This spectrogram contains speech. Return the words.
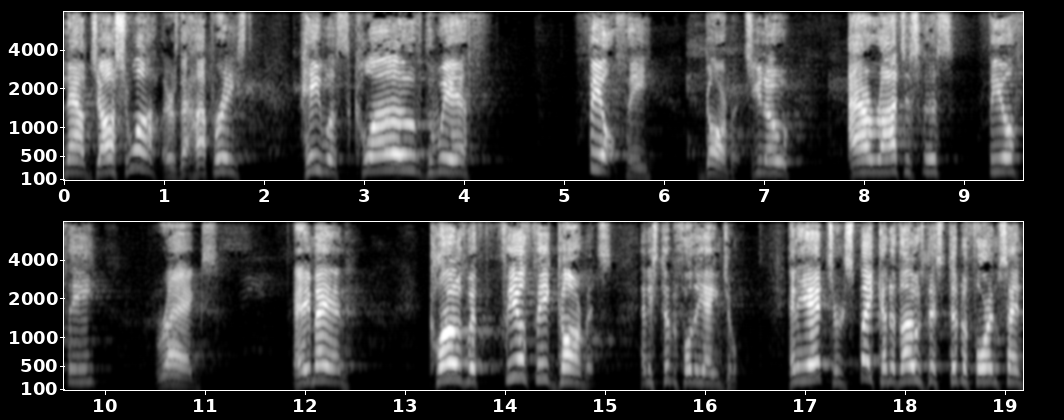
Now, Joshua, there's that high priest, he was clothed with filthy garments. You know, our righteousness, filthy rags. Amen. Clothed with filthy garments. And he stood before the angel. And he answered, spake unto those that stood before him, saying,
